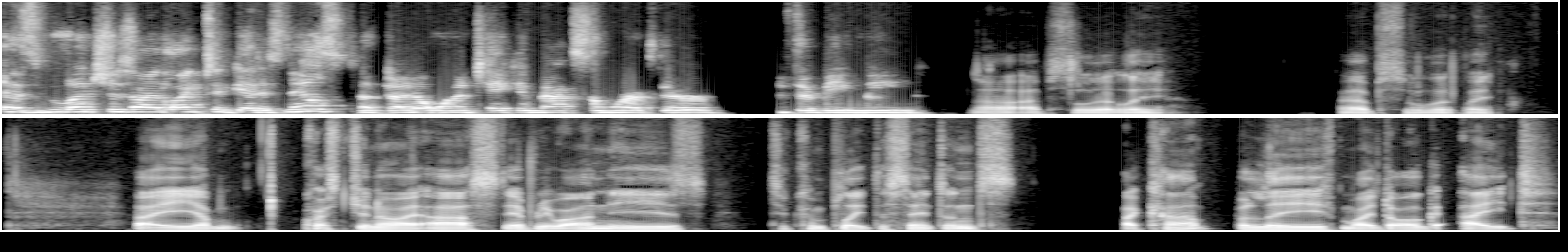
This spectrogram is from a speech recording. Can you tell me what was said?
as much as I like to get his nails clipped, I don't want to take him back somewhere if they're if they're being mean. No, absolutely, absolutely. A um, question I asked everyone is to complete the sentence. I can't believe my dog ate.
